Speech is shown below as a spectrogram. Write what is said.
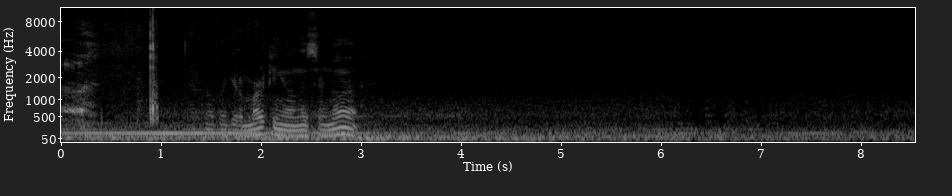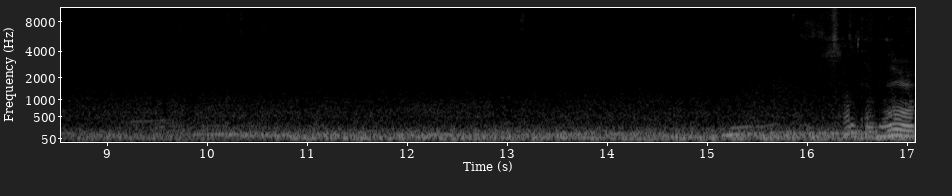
Uh, I don't know if I get a marking on this or not. Something there.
